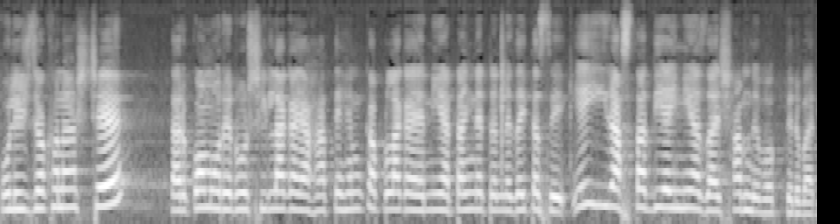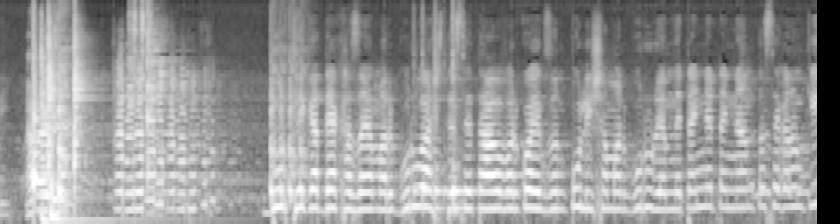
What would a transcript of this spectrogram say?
পুলিশ যখন আসছে তার কোমরে রশি লাগায়া হাতে হ্যান্ডকাপ লাগায়া নিয়ে টাইনে টাইনে যাইতাছে এই রাস্তা দিয়েই নিয়ে যায় সামনে ভক্তের বাড়ি। দূর থেকে দেখা যায় আমার গুরু আসতেছে তাও আবার কয়েকজন পুলিশ আমার গুরুর এমনি টাইনে টাইনে আনতেছে কারণ কি?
